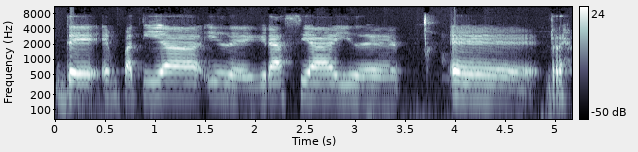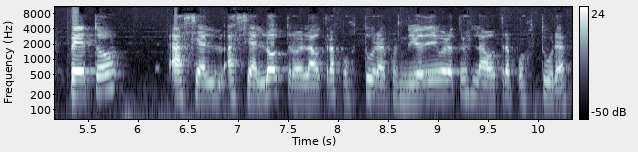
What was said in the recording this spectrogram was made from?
de empatía y de gracia y de eh, respeto hacia el, hacia el otro, la otra postura. Cuando yo digo el otro es la otra postura.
